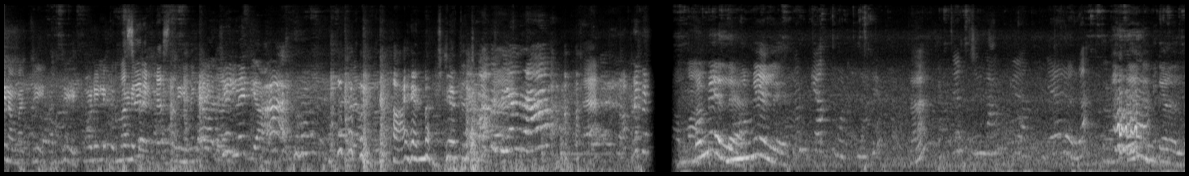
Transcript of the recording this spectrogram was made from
ನಮ್ಮ ಅಜ್ಜಿ ಅಜ್ಜಿ ನೋಡಿ ಇಲ್ಲಿ ಕುತ್ಕೊಂಡಿದ್ದಾರೆ ನಮ್ಮ ಅಜ್ಜಿ. ಇಲ್ಲೇ ಇದೆಯಾ ಮಮ್ಮಿ ಅಲ್ಲೇ ಮಮ್ಮಿ ಅಲ್ಲೇ ಕೇಳಲ್ಲ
